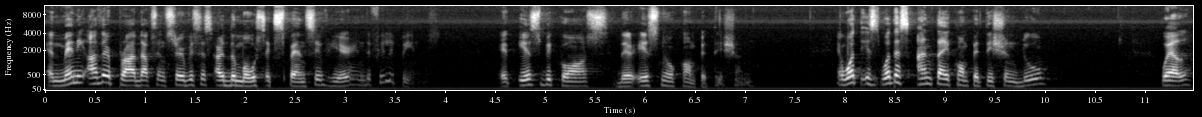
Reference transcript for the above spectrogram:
And many other products and services are the most expensive here in the Philippines. It is because there is no competition. And what, is, what does anti-competition do? Well,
